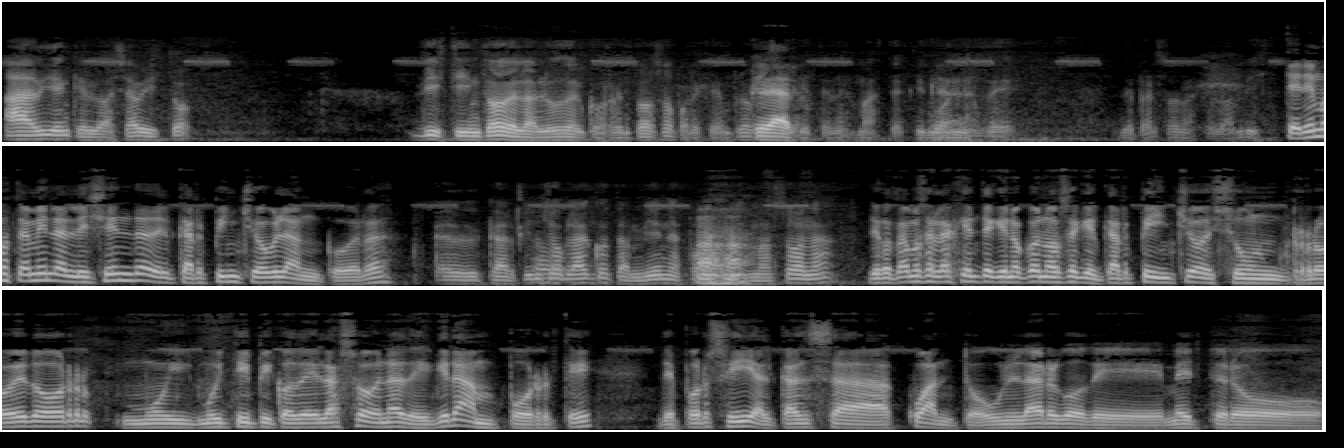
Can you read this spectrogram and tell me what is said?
a alguien que lo haya visto distinto de la luz del correntoso, por ejemplo. que Claro. que tenés más testimonios de, de personas que lo han visto. Tenemos también la leyenda del carpincho blanco, ¿verdad? El carpincho blanco también es por Ajá. la misma zona. Le contamos a la gente que no conoce que el carpincho es un roedor muy, muy típico de la zona, de gran porte. De por sí alcanza cuánto? Un largo de metro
